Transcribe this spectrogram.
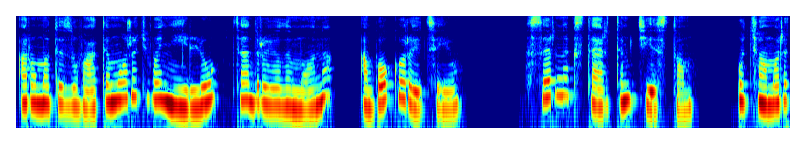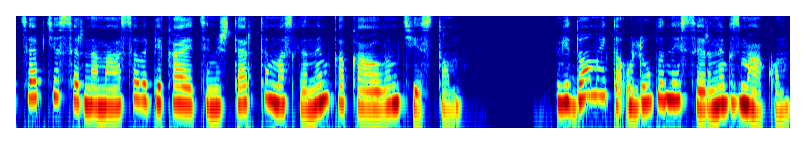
Ароматизувати можуть ваніллю, цедрою лимона або корицею. Сирник з тертим тістом. У цьому рецепті сирна маса випікається між тертим масляним какаовим тістом. Відомий та улюблений сирник з маком.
